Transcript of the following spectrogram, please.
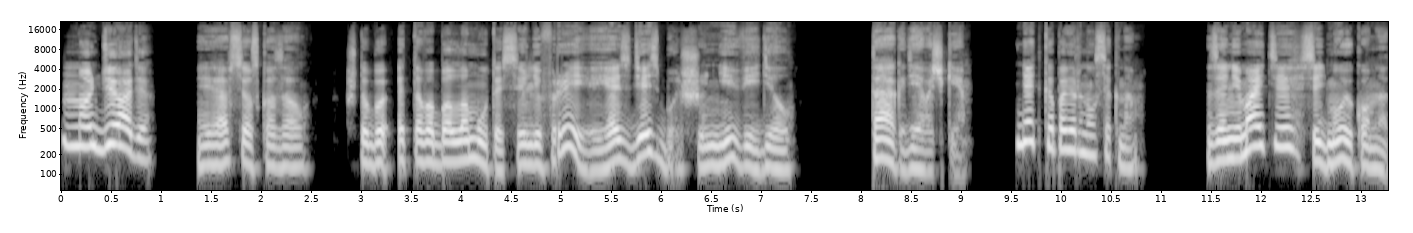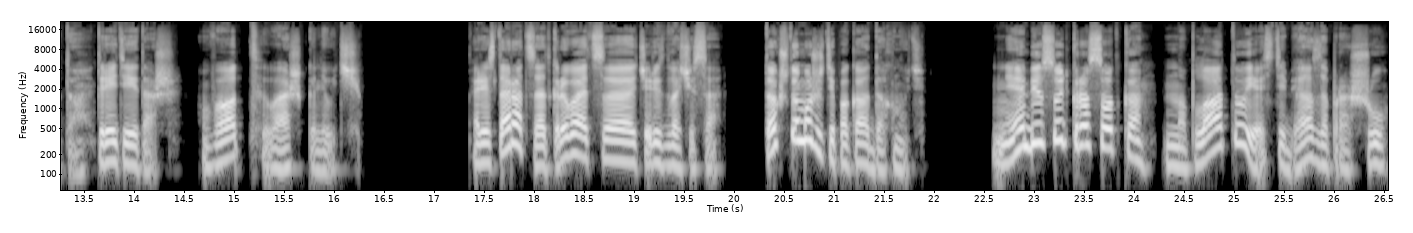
«Но дядя...» «Я все сказал. Чтобы этого баламута Селифрея я здесь больше не видел». «Так, девочки». Дядька повернулся к нам. «Занимайте седьмую комнату, третий этаж. Вот ваш ключ. Ресторация открывается через два часа, так что можете пока отдохнуть. «Не обессудь, красотка, но плату я с тебя запрошу.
